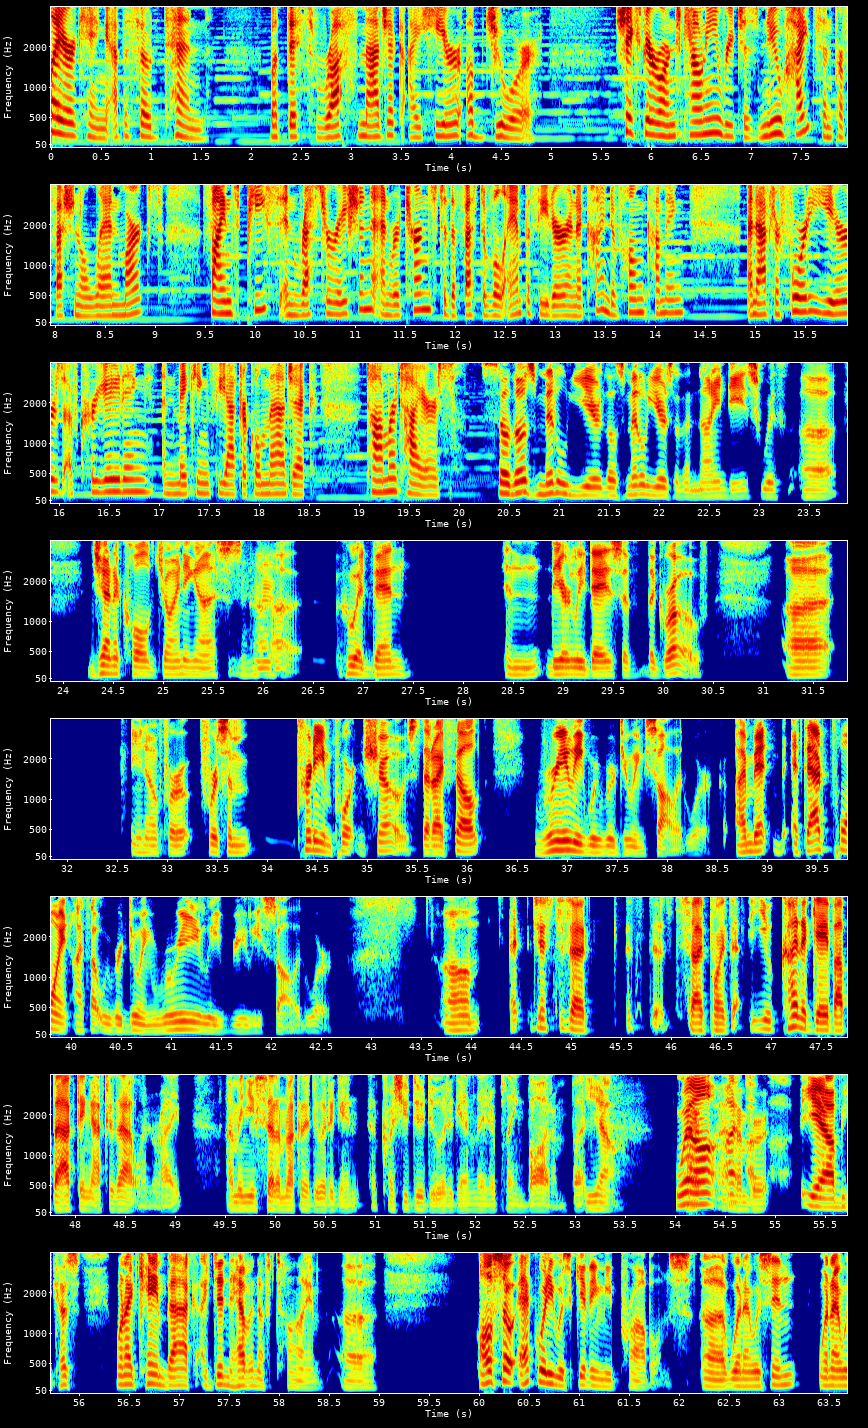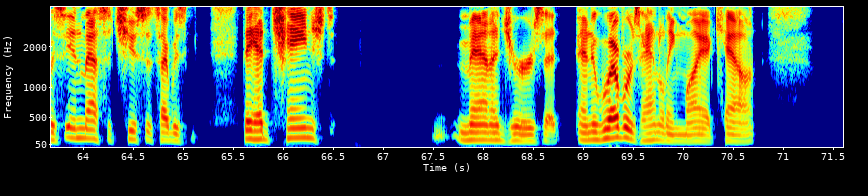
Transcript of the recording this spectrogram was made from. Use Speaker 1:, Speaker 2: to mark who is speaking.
Speaker 1: Player King, Episode 10. But this rough magic I here abjure. Shakespeare Orange County reaches new heights and professional landmarks, finds peace in restoration, and returns to the festival amphitheater in a kind of homecoming. And after 40 years of creating and making theatrical magic, Tom retires.
Speaker 2: So those middle year, those middle years of the '90s, with uh, Jenna Cole joining us,
Speaker 3: Mhm.
Speaker 2: uh, who had been in the early days of the Grove, uh, you know, for for some pretty important shows that I felt really we were doing solid work. I met at that point, I thought we were doing really, really solid work. Um,
Speaker 3: Uh, Just as a, a side point, that you kind of gave up acting after that one, right? I mean, you said I'm not going to do it again. Of course, you do do it again later, playing bottom. But
Speaker 2: yeah. Well,
Speaker 3: I remember-
Speaker 2: yeah, because when I came back, I didn't have enough time. Uh, also, equity was giving me problems. Uh, when I was in when I was in Massachusetts, I was they had changed managers at and whoever was handling my account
